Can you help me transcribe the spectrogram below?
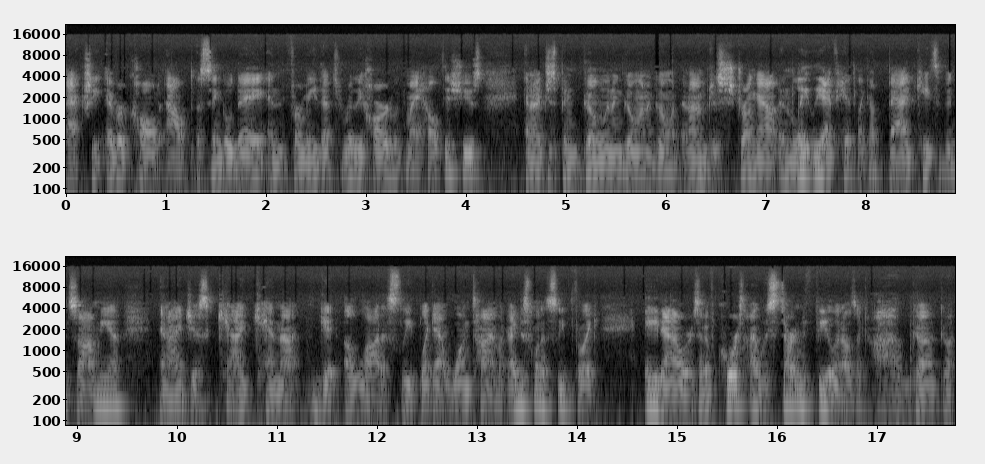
actually ever called out a single day and for me that's really hard with my health issues and I've just been going and going and going and I'm just strung out and lately I've hit like a bad case of insomnia and I just I cannot get a lot of sleep like at one time like I just want to sleep for like eight hours and of course I was starting to feel it I was like oh god, god.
